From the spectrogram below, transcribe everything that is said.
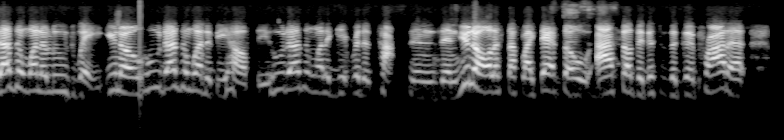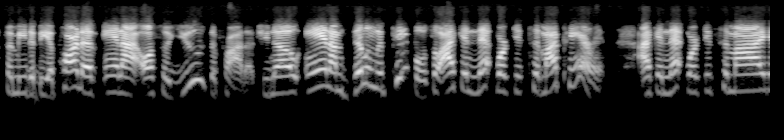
doesn't want to lose weight? You know, who doesn't want to be healthy? Who doesn't want to get rid of toxins and you know all that stuff like that? So I felt that this is a good product for me to be a part of, and I also use the product. You know, and I'm dealing with people, so I can network it to my parents. I can network it to my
